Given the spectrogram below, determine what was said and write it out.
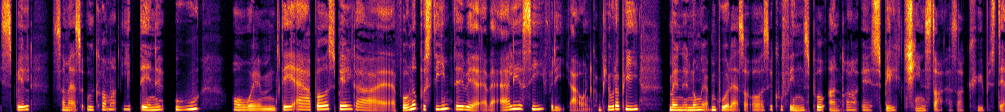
spil, som altså udkommer i denne uge. Og øhm, det er både spil, der er fundet på Steam, det vil jeg være ærlig at sige, fordi jeg er jo en computerpige, men øh, nogle af dem burde altså også kunne findes på andre øh, spiltjenester, altså købes der.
